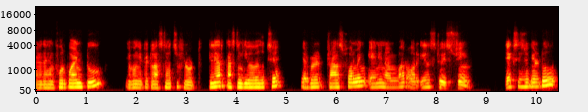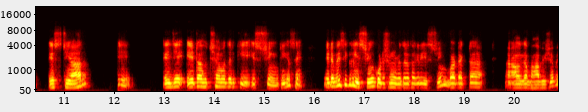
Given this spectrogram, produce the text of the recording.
এটা দেখেন ফোর পয়েন্ট টু এবং এটা ক্লাসটা হচ্ছে ফ্লোট ক্লিয়ার কাস্টিং কীভাবে হচ্ছে? এরপরে transforming any number or else to string x is equal to STR এ এই যে এটা হচ্ছে আমাদের কি? স্ট্রিং ঠিক আছে? এটা বেসিক্যালি স্ট্রিং কোটেশনের ভেতরে থাকে স্ট্রিং বাট একটা আলগা ভাব হিসেবে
